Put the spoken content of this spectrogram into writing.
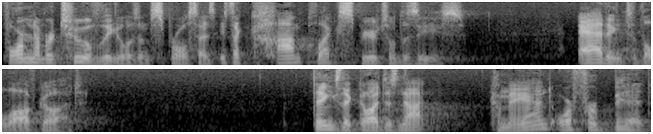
Form number two of legalism, Sproul says, it's a complex spiritual disease, adding to the law of God. things that God does not command or forbid,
